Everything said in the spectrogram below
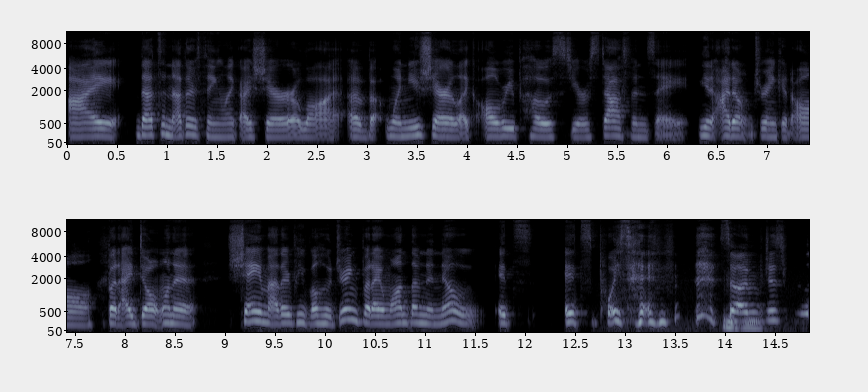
I that's another thing like I share a lot of when you share like I'll repost your stuff and say, you know, I don't drink at all, but I don't want to shame other people who drink, but I want them to know it's it's poison. so mm-hmm. I'm just really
